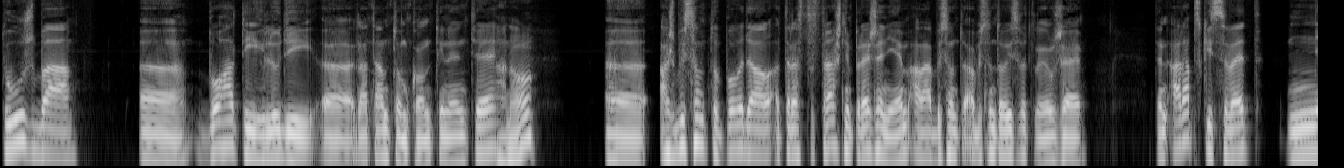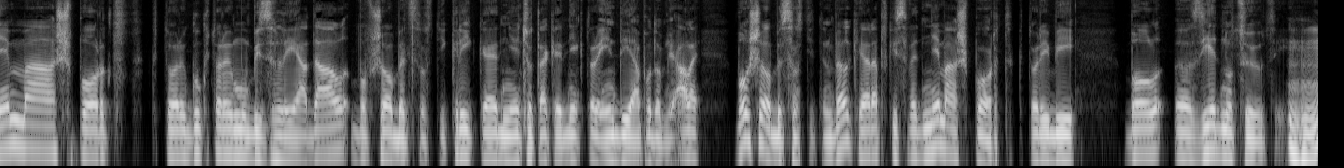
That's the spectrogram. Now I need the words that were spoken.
túžba uh, bohatých ľudí uh, na tamtom kontinente. Áno až by som to povedal, a teraz to strašne preženiem, ale aby som to, aby som to vysvetlil, že ten arabský svet nemá šport, ktorý, ku ktorému by zhliadal vo všeobecnosti. Kriket, niečo také, niektoré India a podobne. Ale vo všeobecnosti ten veľký arabský svet nemá šport, ktorý by bol uh, zjednocujúci. Mm-hmm.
